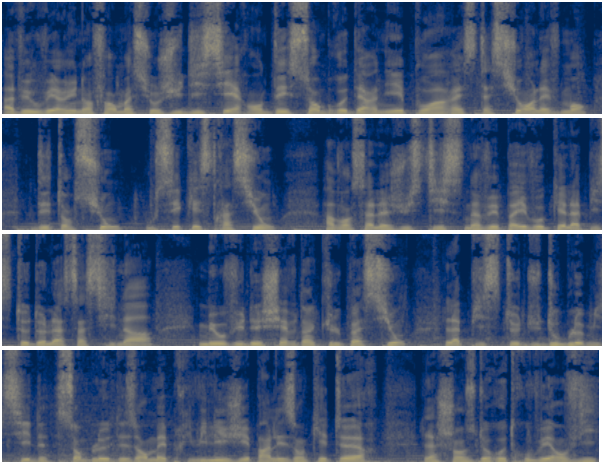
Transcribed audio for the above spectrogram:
avait ouvert une information judiciaire en décembre dernier pour arrestation, enlèvement, détention ou séquestration. Avant ça, la justice n'avait pas évoqué la piste de l'assassinat, mais au vu des chefs d'inculpation, la piste du double homicide semble désormais privilégiée par les enquêteurs. La chance de retrouver en vie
